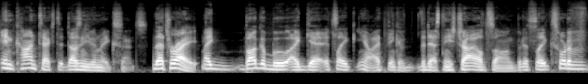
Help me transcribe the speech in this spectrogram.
In context, it doesn't even make sense. That's right. Like Bugaboo, I get it's like you know I think of the Destiny's Child song, but it's like sort of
